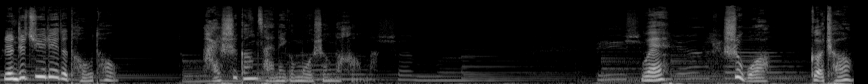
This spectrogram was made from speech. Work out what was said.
忍着剧烈的头痛。还是刚才那个陌生的号码。喂，是我，葛城。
